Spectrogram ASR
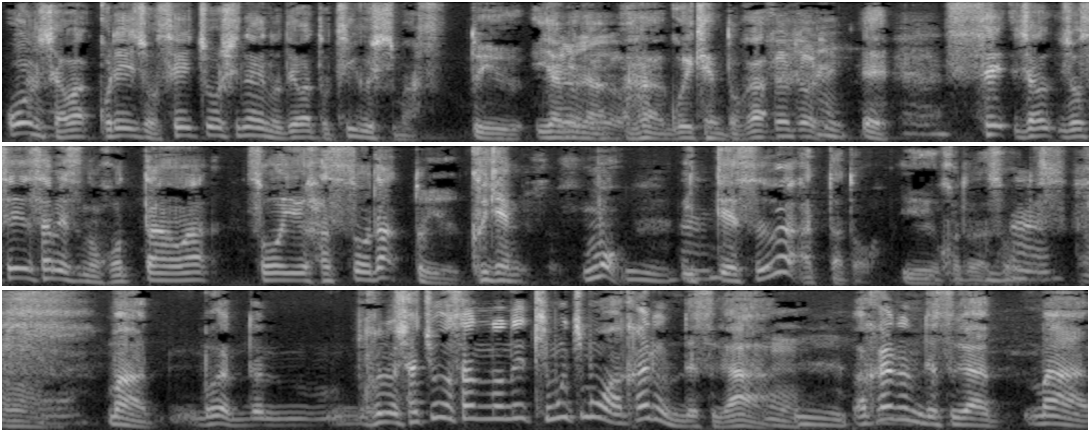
御社はこれ以上成長しないのではと危惧します。という嫌味なご意見とか、その通り。はいえ女性差別の発端はそういう発想だという苦言も一定数はあったということだそうです。まあ、僕は、だこの社長さんのね、気持ちもわかるんですが、わ、かるんですが、まあ、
